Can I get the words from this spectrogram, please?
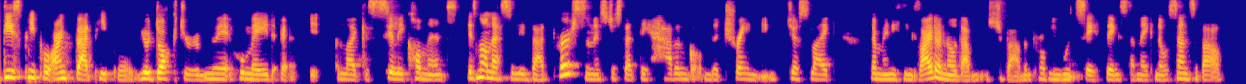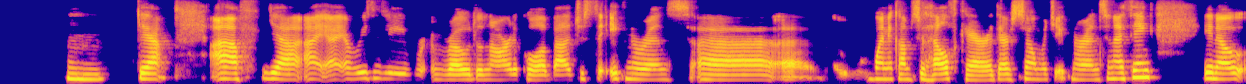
these people aren't bad people. Your doctor may, who made a, like a silly comment is not necessarily a bad person it's just that they haven't gotten the training. Just like there are many things i don't know that much about and probably would say things that make no sense about. Mm-hmm. Yeah, uh, yeah. I, I recently wrote an article about just the ignorance uh, uh, when it comes to healthcare. There's so much ignorance, and I think, you know,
